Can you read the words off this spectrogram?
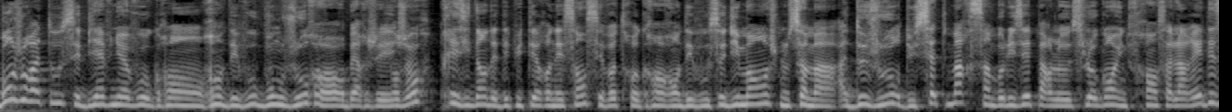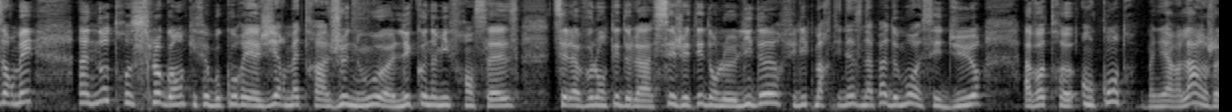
Bonjour à tous et bienvenue à vous au grand rendez-vous. Bonjour Aurore Berger. Bonjour. Président des députés Renaissance, c'est votre grand rendez-vous. Ce dimanche, nous sommes à, à deux jours du 7 mars, symbolisé par le slogan Une France à l'arrêt. Désormais, un autre slogan qui fait beaucoup réagir, mettre à genoux euh, l'économie française. C'est la volonté de la CGT dont le leader, Philippe Martinez, n'a pas de mots assez durs à votre encontre de manière large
